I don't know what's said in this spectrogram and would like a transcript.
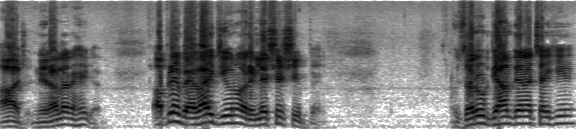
आज निराला रहेगा। अपने वैवाहिक जीवन और रिलेशनशिप में ज़रूर ध्यान देना चाहिए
